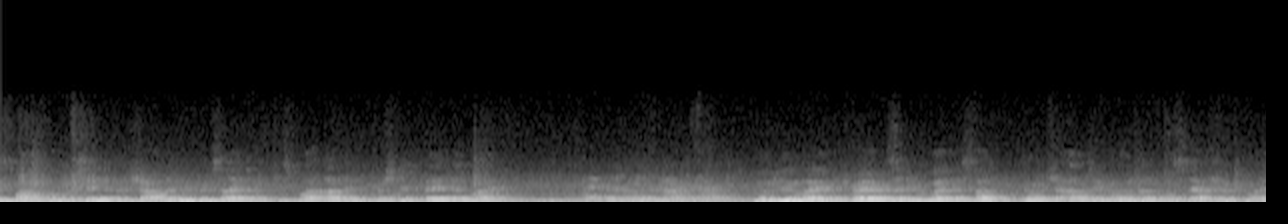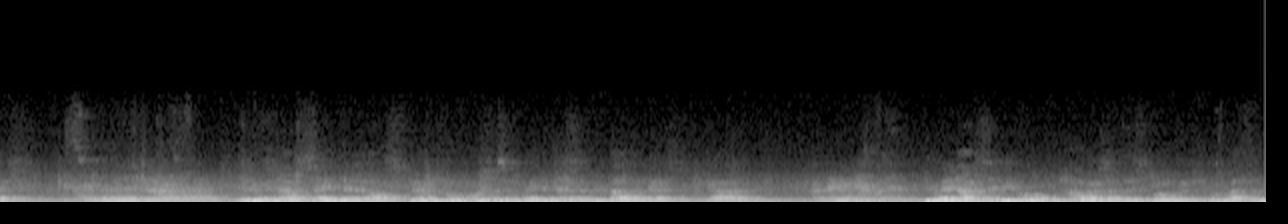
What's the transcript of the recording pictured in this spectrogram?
responsible for seeing that the child that you present brought up in Christian faith and life? Will you, by your prayers and your witness, help your child to grow to the full stature of Christ? Do you renounce Satan and all spiritual forces of wickedness that rebel against God? Do you renounce the evil powers of this world which corrupt and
